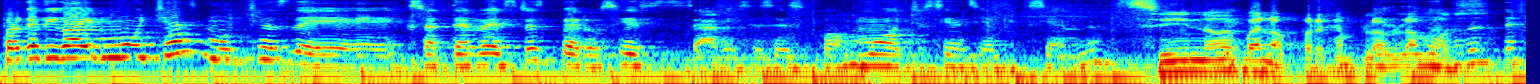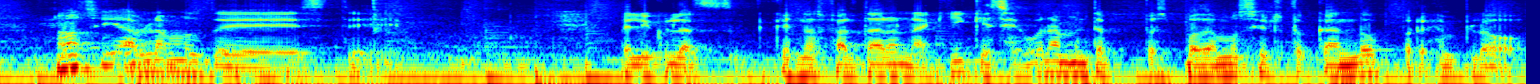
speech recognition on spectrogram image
Porque digo, hay muchas, muchas de extraterrestres, pero sí es, a veces es como mucha ciencia ficción, ¿no? Sí, no, bueno, por ejemplo, hablamos, no, sí, hablamos de este películas que nos faltaron aquí que seguramente pues podemos ir tocando. Por ejemplo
